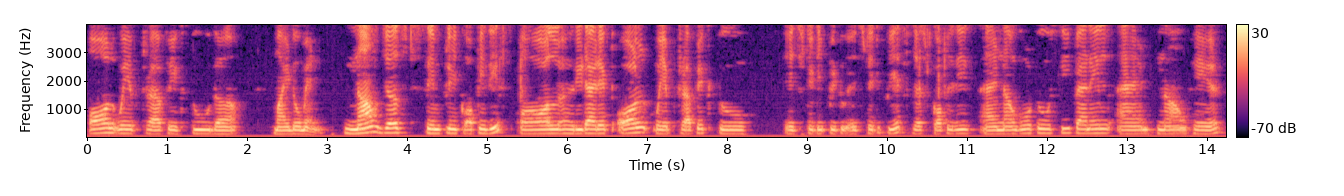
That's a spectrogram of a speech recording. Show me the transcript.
all web traffic to the my domain. Now just simply copy this all redirect all web traffic to http to https just copy this and now go to cpanel and now here.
